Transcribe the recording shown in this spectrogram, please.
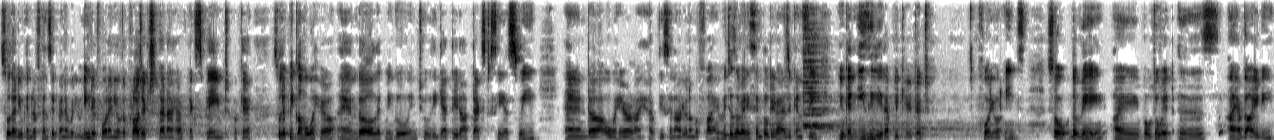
so that you can reference it whenever you need it for any of the projects that I have explained. Okay. So let me come over here and uh, let me go into the get data text CSV and uh, over here I have the scenario number five which is a very simple data as you can see. You can easily replicate it for your needs. So the way I will do it is I have the ID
